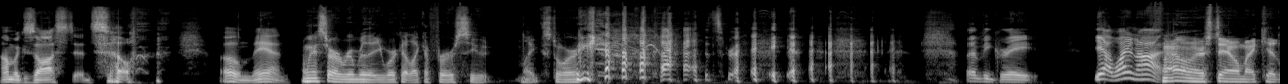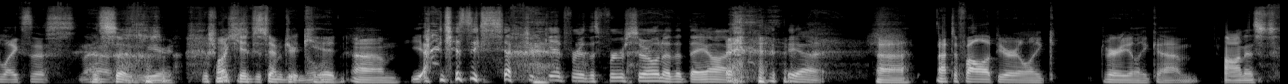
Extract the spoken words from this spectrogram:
I'm exhausted. So, oh man, I'm gonna start a rumor that you work at like a fursuit like store. that's right. That'd be great. Yeah, why not? I don't understand why my kid likes this. That's so weird. Wish Why my you kid just accept wanted your normal. kid? Um, Yeah, just accept your kid for the persona that they are. Yeah, uh, not to follow up your like very like um honest.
